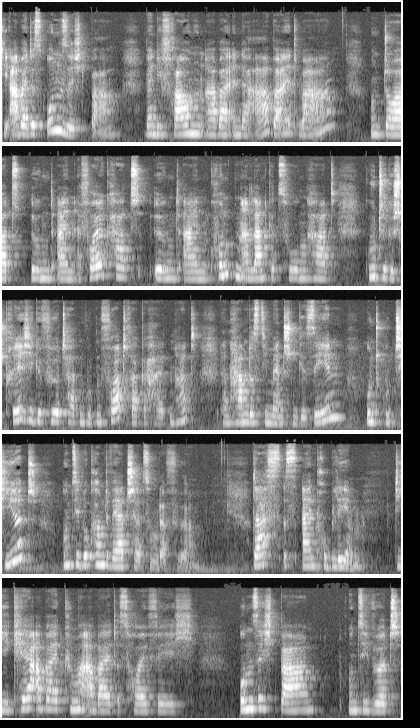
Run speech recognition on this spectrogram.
Die Arbeit ist unsichtbar. Wenn die Frau nun aber in der Arbeit war und dort irgendeinen Erfolg hat, irgendeinen Kunden an Land gezogen hat, gute Gespräche geführt hat, einen guten Vortrag gehalten hat, dann haben das die Menschen gesehen und gutiert und sie bekommt Wertschätzung dafür. Das ist ein Problem. Die Care-Arbeit, Kümmerarbeit ist häufig unsichtbar und sie wird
